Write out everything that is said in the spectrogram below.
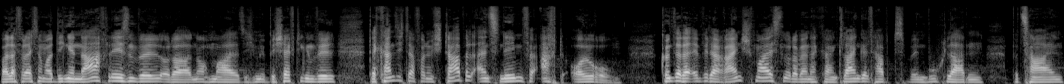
weil er vielleicht nochmal Dinge nachlesen will oder nochmal sich mit beschäftigen will, der kann sich davon im Stapel eins nehmen für acht Euro. Könnt ihr da entweder reinschmeißen oder wenn ihr kein Kleingeld habt, im Buchladen bezahlen.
